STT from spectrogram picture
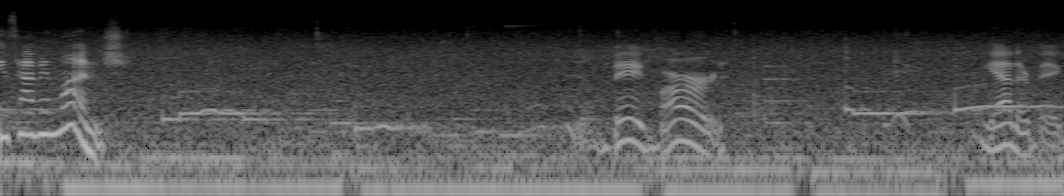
He's having lunch. Big bird. Yeah, they're big.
